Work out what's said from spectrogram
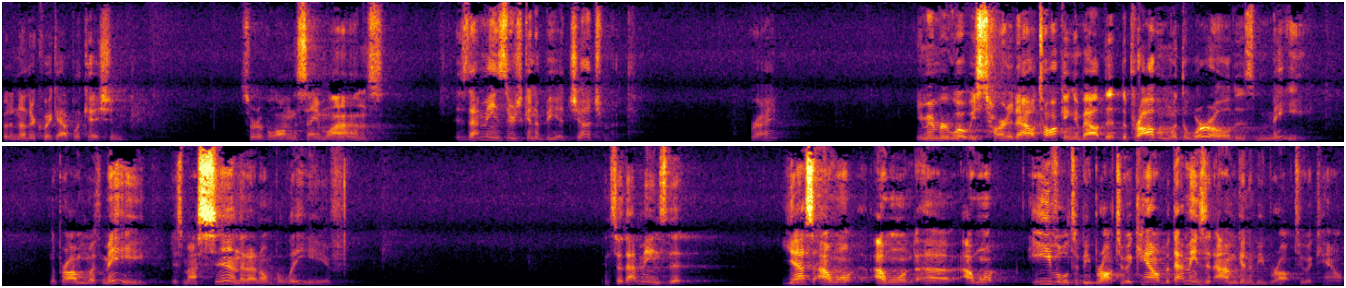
But another quick application, sort of along the same lines, is that means there's going to be a judgment. Right? You remember what we started out talking about that the problem with the world is me. The problem with me is my sin that I don't believe. And so that means that, yes, I want, I want, uh, I want evil to be brought to account, but that means that I'm going to be brought to account.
